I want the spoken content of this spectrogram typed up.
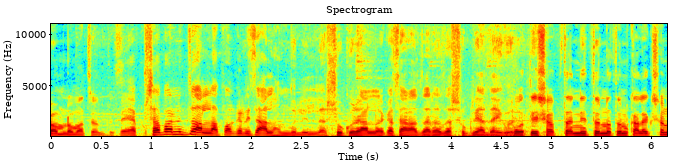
রমরমা চলতেছে। ব্যবসা বাণিজ্য আল্লাহ পাকের কাছে আলহামদুলিল্লাহ। শুকুর আল্লাহর কাছে হাজার হাজার শুক্রিয়া আদায় করি। প্রতি সপ্তাহে নিত্য নতুন কালেকশন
